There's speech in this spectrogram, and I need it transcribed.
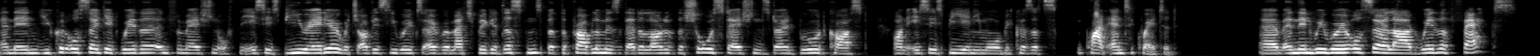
And then you could also get weather information off the SSB radio, which obviously works over a much bigger distance. But the problem is that a lot of the shore stations don't broadcast on SSB anymore because it's quite antiquated. Um, and then we were also allowed weather fax,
